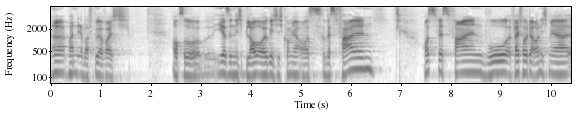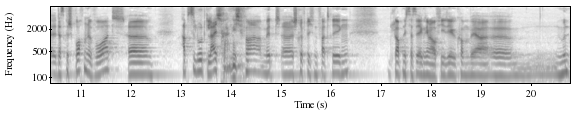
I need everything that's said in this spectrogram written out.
äh, man aber früher war ich auch so irrsinnig blauäugig. Ich komme ja aus Westfalen Ostwestfalen, wo vielleicht heute auch nicht mehr äh, das gesprochene Wort äh, absolut gleichrangig war mit äh, schriftlichen Verträgen. Ich glaube nicht, dass irgendjemand auf die Idee gekommen wäre, äh, münd,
